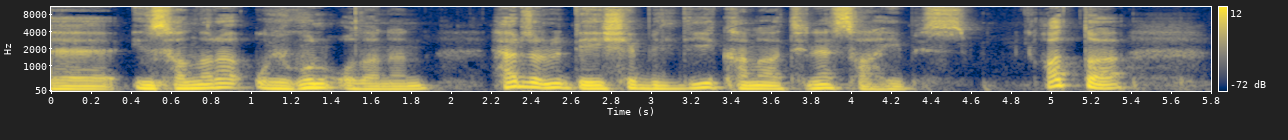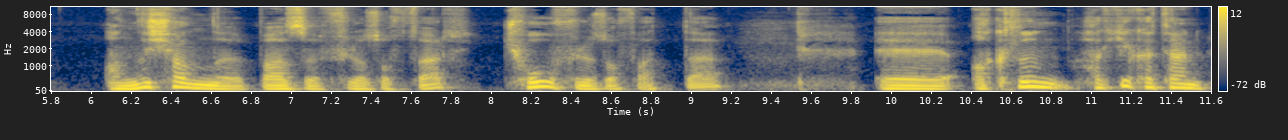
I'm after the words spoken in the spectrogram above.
e, insanlara uygun olanın, her dönemde değişebildiği kanaatine sahibiz. Hatta anlaşanlı bazı filozoflar, çoğu filozof hatta e, aklın hakikaten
